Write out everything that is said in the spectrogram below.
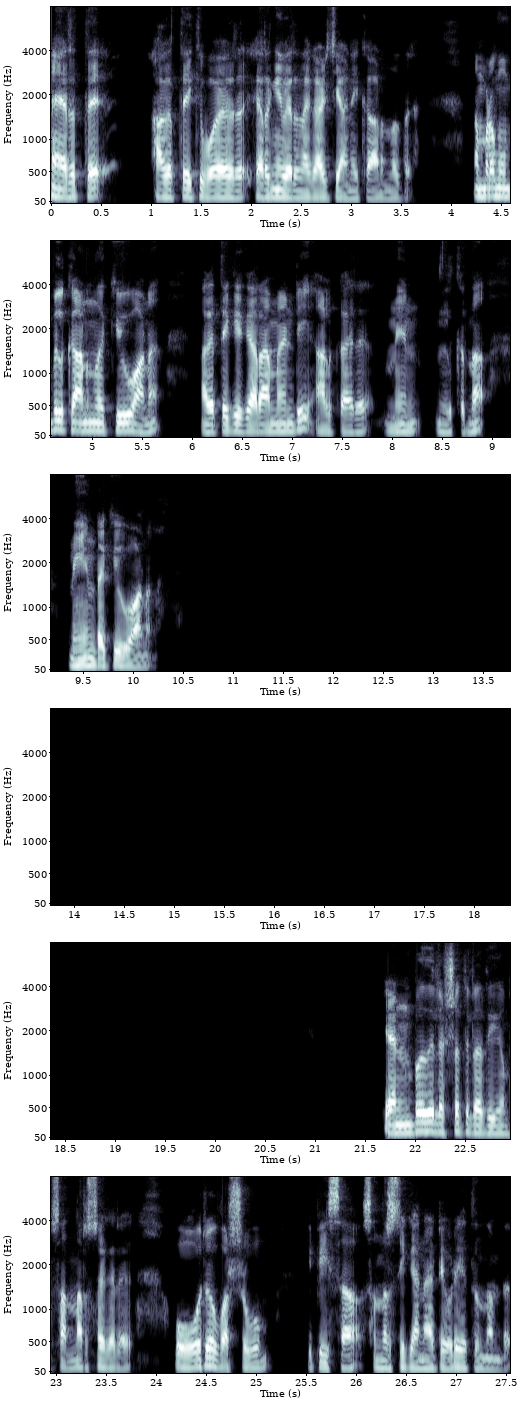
നേരത്തെ അകത്തേക്ക് പോയവർ ഇറങ്ങി വരുന്ന കാഴ്ചയാണ് ഈ കാണുന്നത്. നമ്മുടെ മുമ്പിൽ കാണുന്ന ക്യൂ ആണ്. അകത്തേക്ക് കയറാൻ വേണ്ടി ആൾക്കാർ നീ നിൽക്കുന്ന നീണ്ട ക്യൂ ആണ്. എൺപത് ലക്ഷത്തിലധികം സന്ദർശകർ ഓരോ വർഷവും ഈ പിസ സന്ദർശിക്കാനായിട്ട് ഇവിടെ എത്തുന്നുണ്ട്.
